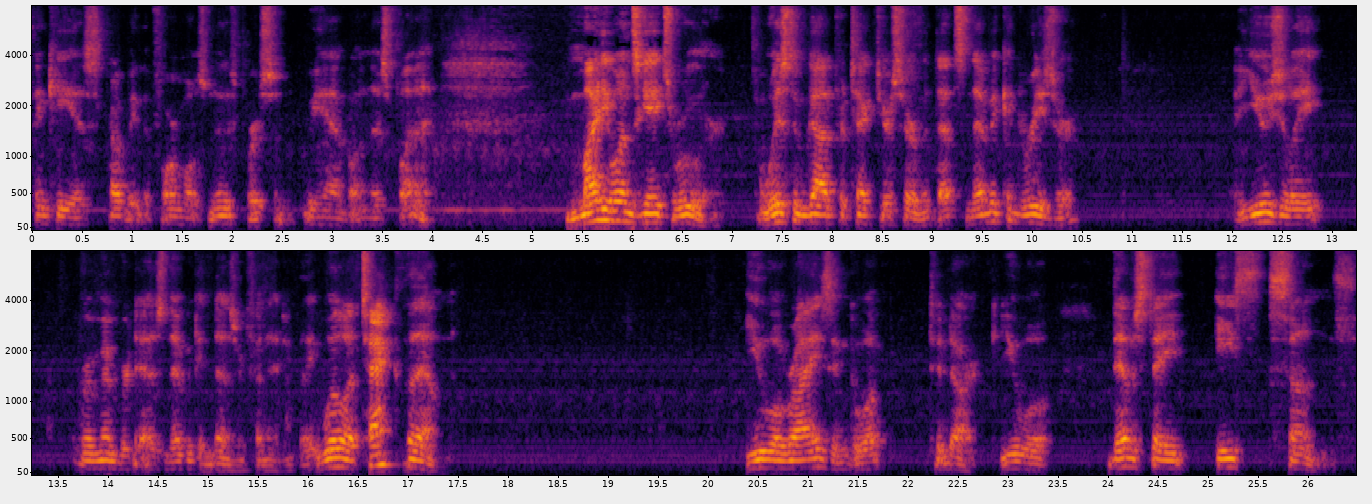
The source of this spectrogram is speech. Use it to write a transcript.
think he is probably the foremost news person we have on this planet. Mighty One's Gates ruler, wisdom God protect your servant. That's Nebuchadnezzar, usually remembered as Nebuchadnezzar phonetically, will attack them you will rise and go up to dark. You will devastate East's sons.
